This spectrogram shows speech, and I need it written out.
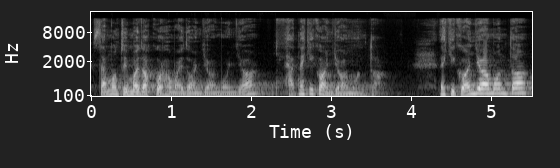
aztán mondta, hogy majd akkor, ha majd angyal mondja. Hát nekik angyal mondta. Nekik angyal mondta,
